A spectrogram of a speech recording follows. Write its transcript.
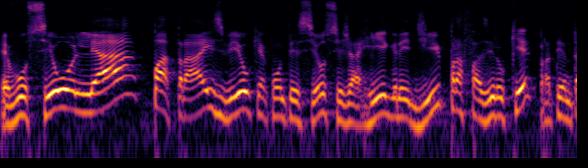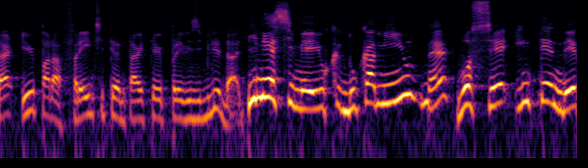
É você olhar para trás, ver o que aconteceu, ou seja, regredir para fazer o quê? Para tentar ir para frente e tentar ter previsibilidade. E nesse meio do caminho, né, você entender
